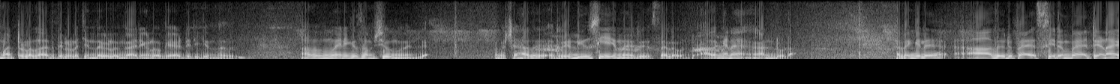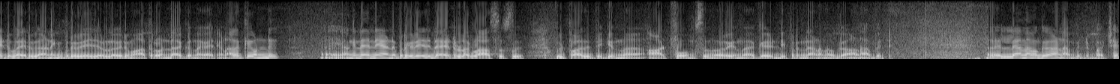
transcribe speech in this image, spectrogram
മറ്റുള്ള തരത്തിലുള്ള ചിന്തകളും കാര്യങ്ങളും ഒക്കെ ആയിട്ടിരിക്കുന്നത്. അതൊന്നും എനിക്ക് സംശയമൊന്നുമില്ല. പക്ഷെ അത് റെഡ്യൂസ് ചെയ്യുന്ന ഒരു സ്ഥലമുണ്ട്. അതങ്ങനെ കണ്ടുകൂടാ. അല്ലെങ്കിൽ അതൊരു സ്ഥിരം പാറ്റേൺ ആയിട്ട് വരികയാണെങ്കിൽ പ്രിവിലേജ് ഉള്ളവർ മാത്രം ഉണ്ടാക്കുന്ന കാര്യങ്ങൾ. അതൊക്കെ ഉണ്ട്. അങ്ങനെ തന്നെയാണ് പ്രിവിലേജ്ഡ് ആയിട്ടുള്ള ക്ലാസ്സസ് ഉൽപ്പാദിപ്പിക്കുന്ന ആർട്ട് ഫോംസ് എന്ന് പറയുന്നതൊക്കെ ഡിഫറെന്റ് ആണെന്ന് നമുക്ക് കാണാൻ പറ്റും. അതെല്ലാം നമുക്ക് കാണാൻ പറ്റും. പക്ഷേ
